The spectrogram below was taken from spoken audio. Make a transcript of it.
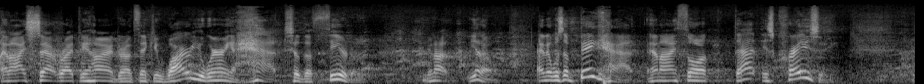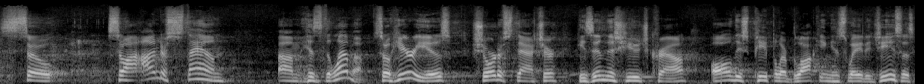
And I sat right behind her. I'm thinking, why are you wearing a hat to the theater? You're not, you know. And it was a big hat. And I thought, that is crazy. So, so I understand um, his dilemma. So here he is, short of stature. He's in this huge crowd. All these people are blocking his way to Jesus.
